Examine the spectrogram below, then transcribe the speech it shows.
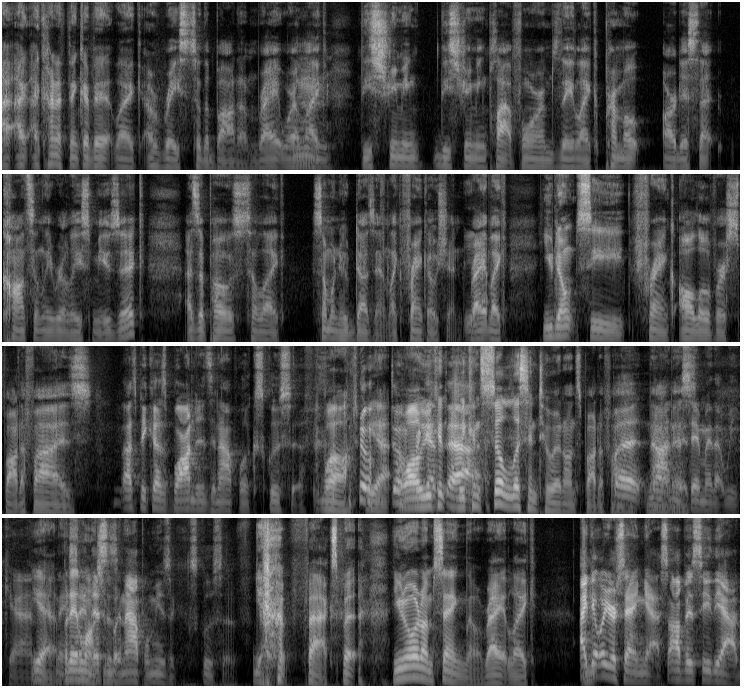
I, I kind of think of it like a race to the bottom, right? Where mm. like these streaming these streaming platforms they like promote artists that constantly release music as opposed to like someone who doesn't like frank ocean yeah. right like you don't see frank all over spotify's that's because blonde is an apple exclusive well don't, yeah don't well you can that. we can still listen to it on spotify but nowadays. not in the same way that we can yeah but it launched, this is an apple music exclusive yeah facts but you know what i'm saying though right like I get what you're saying. Yes, obviously, yeah,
